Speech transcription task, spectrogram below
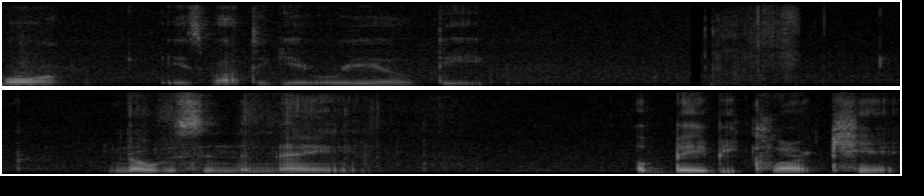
more. It's about to get real deep. Noticing the name of baby Clark Kent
